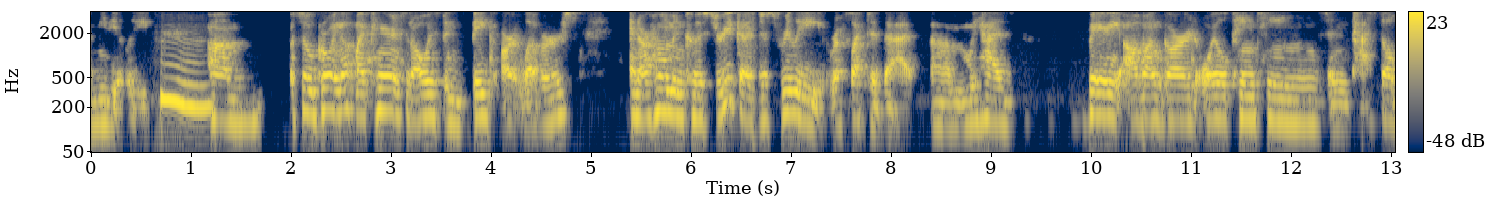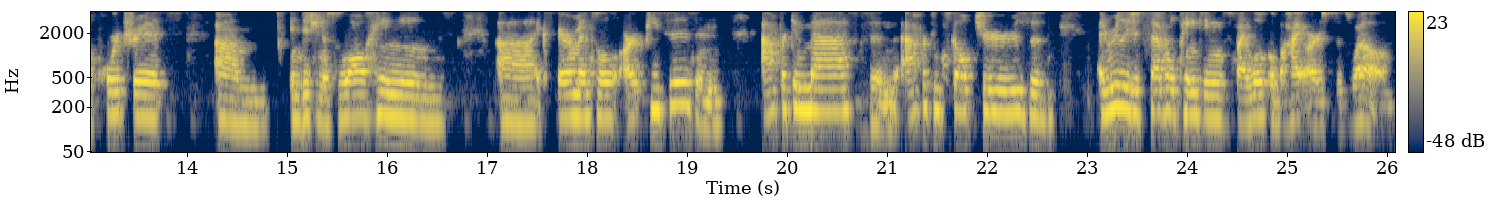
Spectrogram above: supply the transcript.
immediately. Hmm. Um, so growing up, my parents had always been big art lovers and our home in Costa Rica just really reflected that. Um, we had very avant-garde oil paintings and pastel portraits, um, indigenous wall hangings, uh, experimental art pieces, and African masks and African sculptures, and and really just several paintings by local Baha'i artists as well.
